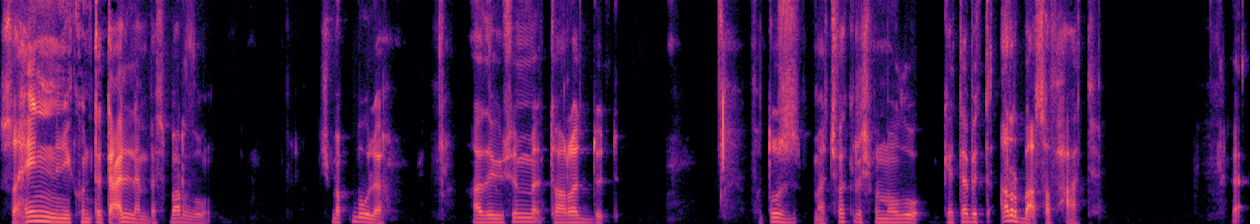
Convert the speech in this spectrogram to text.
صحيح إني كنت أتعلم بس برضو مش مقبولة. هذا يسمى تردد. فطز ما تفكرش بالموضوع. كتبت أربع صفحات. لا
